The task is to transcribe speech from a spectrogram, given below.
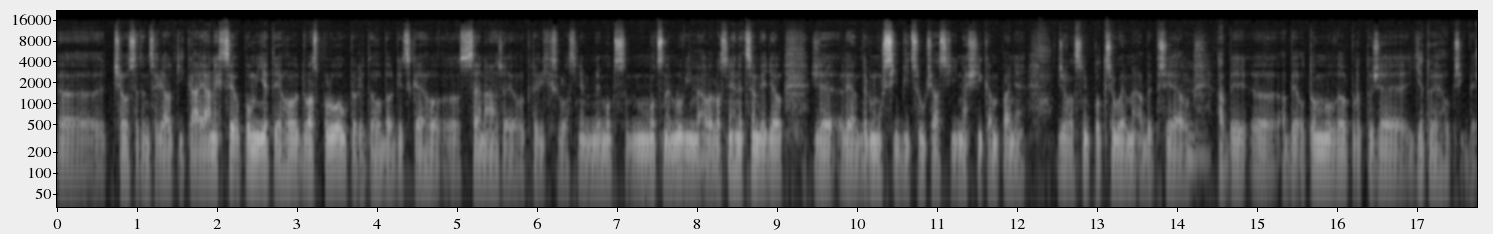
Eh, čeho se ten seriál týká. Já nechci opomíjet jeho dva spoluautory toho belgického scénáře, jo, o kterých si vlastně my moc, moc nemluvíme, ale vlastně hned jsem věděl, že Leander musí být součástí naší kampaně, že vlastně potřebujeme, aby přijel, hmm. aby, aby o tom mluvil, protože je to jeho příběh.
